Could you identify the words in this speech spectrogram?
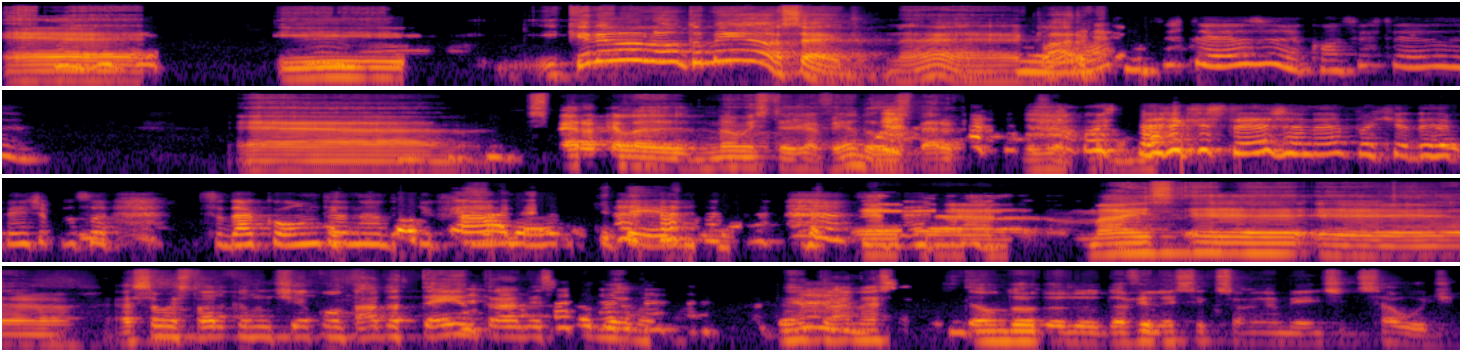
É, e, e querendo ou não, também é assédio, né? É claro. É, que... com certeza, com certeza. É, espero que ela não esteja vendo, ou espero que esteja. ou espero que esteja, né? Porque de repente a pessoa se dá conta né, do que, tocar, né, que teve. É, mas é, é, essa é uma história que eu não tinha contado até entrar nesse problema, até entrar nessa questão do, do, da violência sexual em ambiente de saúde.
